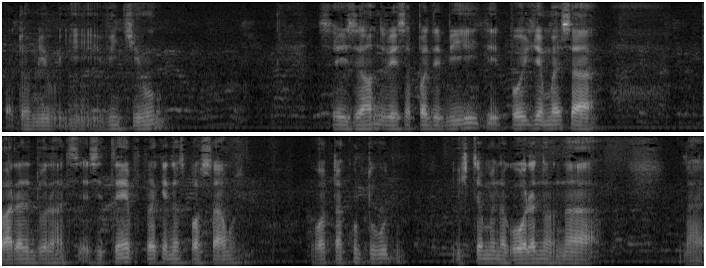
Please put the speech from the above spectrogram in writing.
para 2021. Seis anos, veio essa pandemia e depois de essa parada durante esse tempo para que nós possamos voltar com tudo. Estamos agora no, na, na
